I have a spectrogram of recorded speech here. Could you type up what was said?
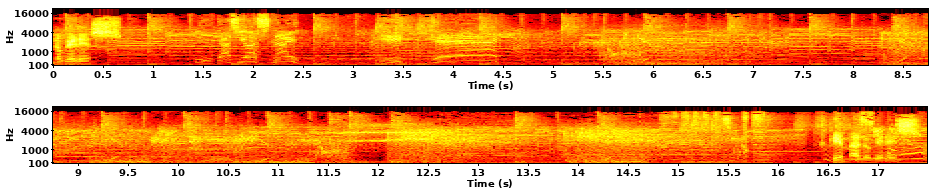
Bueno que eres. Qué malo que eres.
